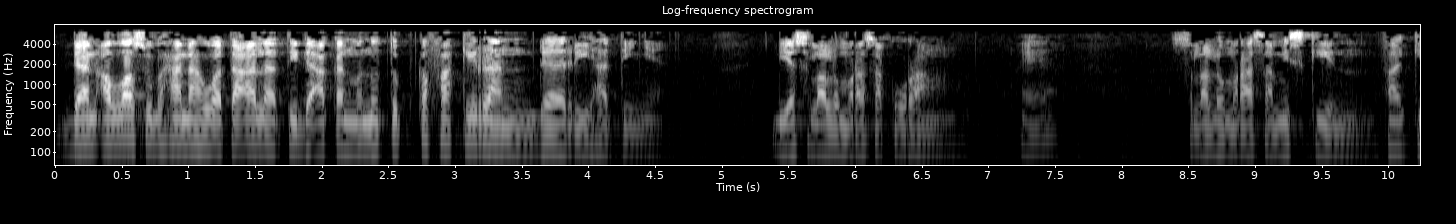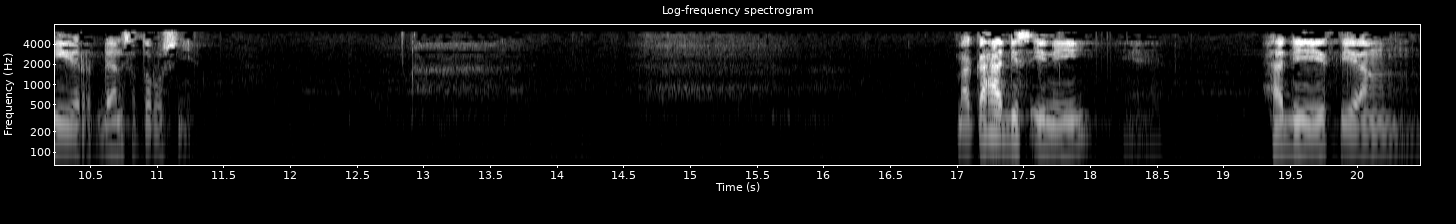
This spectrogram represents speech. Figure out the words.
Dan Allah subhanahu wa ta'ala tidak akan menutup kefakiran dari hatinya. Dia selalu merasa kurang. Ya. Selalu merasa miskin, fakir, dan seterusnya. Maka hadis ini, ya, hadis yang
